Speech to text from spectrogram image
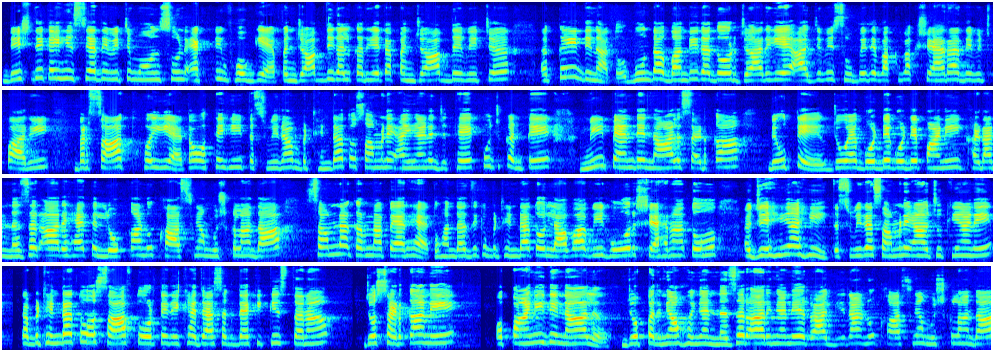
ਦੇਸ਼ ਦੇ ਕਈ ਹਿੱਸਿਆਂ ਦੇ ਵਿੱਚ ਮੌਨਸੂਨ ਐਕਟਿਵ ਹੋ ਗਿਆ ਹੈ। ਪੰਜਾਬ ਦੀ ਗੱਲ ਕਰੀਏ ਤਾਂ ਪੰਜਾਬ ਦੇ ਵਿੱਚ ਕਈ ਦਿਨਾਂ ਤੋਂ ਬੂੰਦਾਬਾਂਦੀ ਦਾ ਦੌਰ ਜਾਰੀ ਹੈ। ਅੱਜ ਵੀ ਸੂਬੇ ਦੇ ਵੱਖ-ਵੱਖ ਸ਼ਹਿਰਾਂ ਦੇ ਵਿੱਚ ਭਾਰੀ ਬਰਸਾਤ ਹੋਈ ਹੈ। ਤਾਂ ਉੱਥੇ ਹੀ ਤਸਵੀਰਾਂ ਬਠਿੰਡਾ ਤੋਂ ਸਾਹਮਣੇ ਆਈਆਂ ਨੇ, ਜਿੱਥੇ ਕੁਝ ਘੰਟੇ ਮੀਂਹ ਪੈਣ ਦੇ ਨਾਲ ਸੜਕਾਂ ਦੇ ਉੱਤੇ ਜੋ ਹੈ ਗੋਡੇ-ਗੋਡੇ ਪਾਣੀ ਖੜਾ ਨਜ਼ਰ ਆ ਰਿਹਾ ਹੈ ਤੇ ਲੋਕਾਂ ਨੂੰ ਖਾਸੀਆਂ ਮੁਸ਼ਕਲਾਂ ਦਾ ਸਾਹਮਣਾ ਕਰਨਾ ਪੈ ਰਿਹਾ ਹੈ। ਤੁਹਾਨੂੰ ਦੱਸ ਦਈਏ ਕਿ ਬਠਿੰਡਾ ਤੋਂ ਇਲਾਵਾ ਵੀ ਹੋਰ ਸ਼ਹਿਰਾਂ ਤੋਂ ਅਜਿਹੀਆਂ ਹੀ ਤਸਵੀਰਾਂ ਸਾਹਮਣੇ ਆ ਚੁੱਕੀਆਂ ਨੇ। ਤਾਂ ਬਠਿੰਡਾ ਤੋਂ ਸਾਫ਼ ਤੌਰ ਤੇ ਦੇਖਿਆ ਜਾ ਸਕਦਾ ਹੈ ਕਿ ਕਿਸ ਤਰ੍ਹਾਂ ਜੋ ਸੜਕਾਂ ਨੇ, ਉਹ ਪਾਣੀ ਦੇ ਨਾਲ ਜੋ ਭਰੀਆਂ ਹੋਈਆਂ ਨਜ਼ਰ ਆ ਰਹੀਆਂ ਨੇ ਰਾਗੀਰਾਂ ਨੂੰ ਖਾਸੀਆਂ ਮੁਸ਼ਕਲਾਂ ਦਾ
